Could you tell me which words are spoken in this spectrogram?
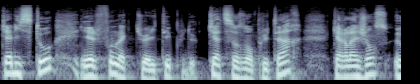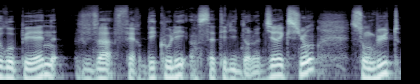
Callisto, et elles font l'actualité plus de 400 ans plus tard, car l'agence européenne va faire décoller un satellite dans leur direction. Son but,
